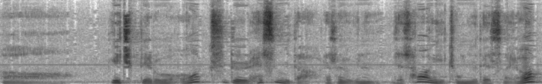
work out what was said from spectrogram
어, 예측대로 출을 했습니다. 그래서 여기는 이제 상황이 종료됐어요.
